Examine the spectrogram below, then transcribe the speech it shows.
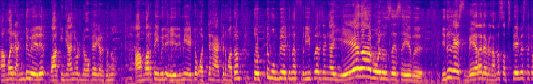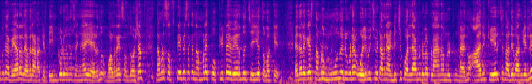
അമർ രണ്ടുപേര് ബാക്കി ഞാനിവിടെ നോക്കായി കിടക്കുന്നു. അമർ ടീമിൽ എരുമയായിട്ട് ഒറ്റ ഹാക്കർ മാത്രം തൊട്ട് മുമ്പ് വെക്കുന്ന ഫ്രീ ഫയർ ചങ്ങ ഏതാ പോലും സേവ് ഇത് ഗൈസ് വേറെ ലെവലാണ് നമ്മുടെ സബ്സ്ക്രൈബേഴ്സ് എന്നൊക്കെ പറഞ്ഞാൽ വേറെ ലെവലാണ് ഓക്കെ ടീം കോഡ് വന്ന ചങ്ങായി ആയിരുന്നു. വളരെ സന്തോഷം. നമ്മുടെ സബ്സ്ക്രൈബേഴ്സ് ഒക്കെ നമ്മളെ പൊക്കിയിട്ടേ വേറൊന്നും ചെയ്യത്തുള്ളൂ. ഓക്കെ ഏതായാലും ഗൈസ് നമ്മൾ മൂന്നുപേരും കൂടെ ഒരുമിച്ച് വിട്ട് അവനെ അടിച്ച് കൊല്ലാൻ വേണ്ടിയുള്ള പ്ലാൻ നമ്മൾ ഇട്ടുണ്ടായിരുന്നു ആരും കയറിച്ച് നടി വാങ്ങില്ല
